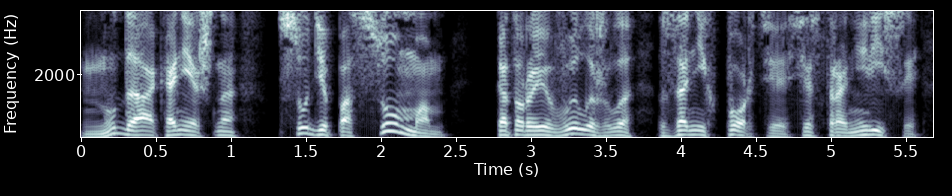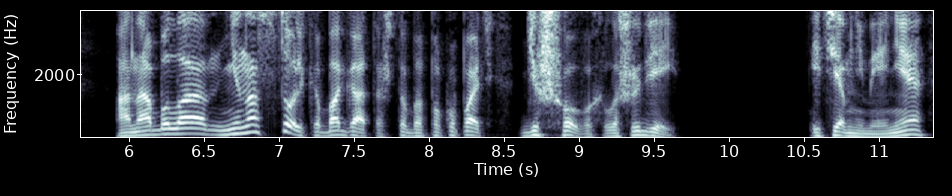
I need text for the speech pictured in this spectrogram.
Ну да, конечно, судя по суммам, которые выложила за них Портия, сестра Нерисы, она была не настолько богата, чтобы покупать дешевых лошадей. И тем не менее,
